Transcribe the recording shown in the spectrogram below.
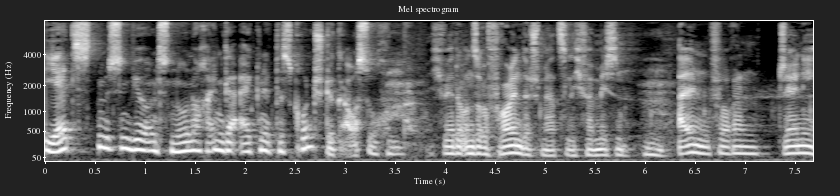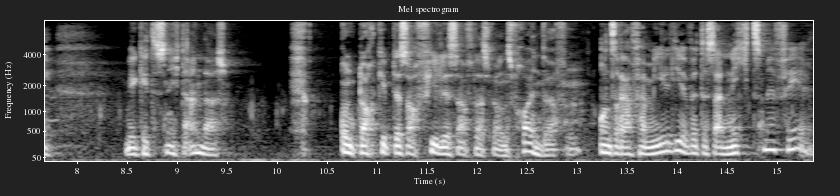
Jetzt müssen wir uns nur noch ein geeignetes Grundstück aussuchen. Ich werde unsere Freunde schmerzlich vermissen. Hm. Allen voran Jenny. Mir geht es nicht anders. Und doch gibt es auch vieles, auf das wir uns freuen dürfen. Unserer Familie wird es an nichts mehr fehlen.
